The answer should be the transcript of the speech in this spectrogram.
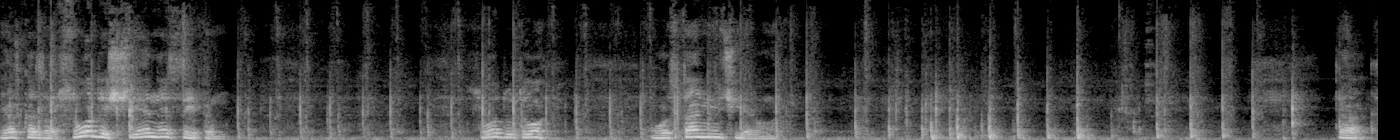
Я ж казав, соди ще не сипемо. Соду то в останню чергу. Так.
